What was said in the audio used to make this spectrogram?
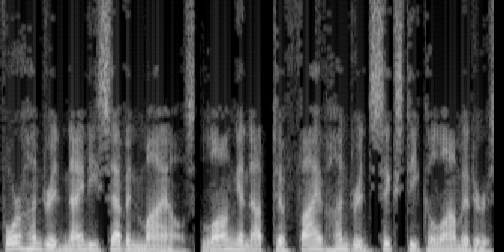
(497 miles) long and up to 560 kilometers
